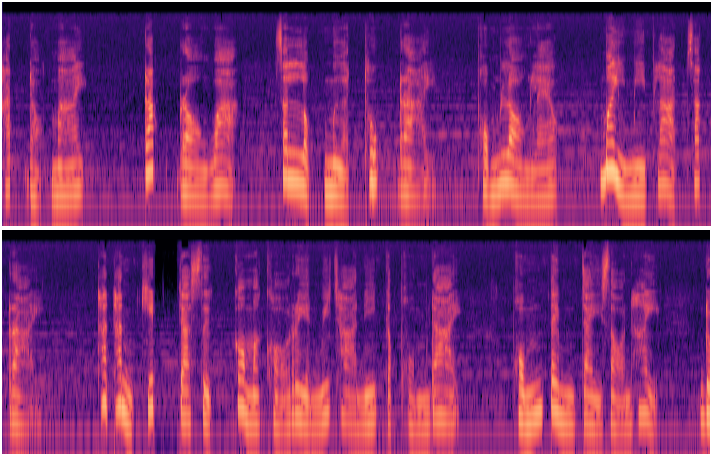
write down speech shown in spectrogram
ทัดดอกไม้ รับรองว่า สลบเหมือดทุกราย ผมลองแล้วไม่มีพลาดสักราย ถ้าท่านคิดจะศึกก็มาขอเรียนวิชานี้กับผมได้ ผมเต็มใจสอนให้ โด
